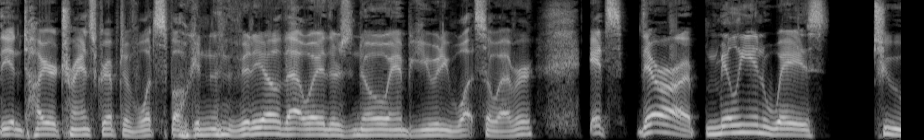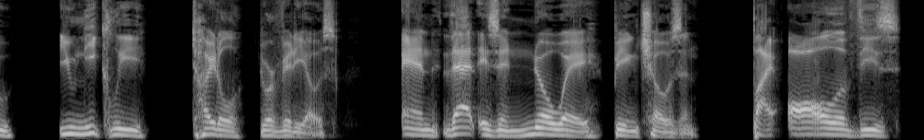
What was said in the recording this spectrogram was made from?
the entire transcript of what's spoken in the video. That way there's no ambiguity whatsoever. It's there are a million ways to uniquely title your videos. And that is in no way being chosen by all of these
